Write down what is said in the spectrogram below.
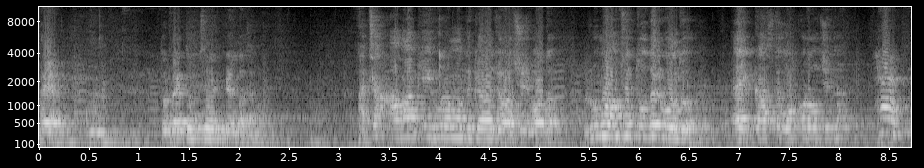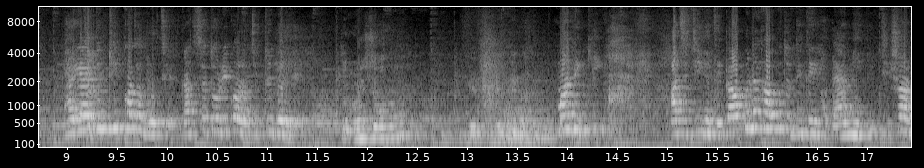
ভাইয়া তোর দায়িত্ব হচ্ছে বেল আচ্ছা আমাকে এগুলোর মধ্যে কেন জল আসিস বলতো? রুমা হচ্ছে তোদের বন্ধু। এই কাজটা ওর করা উচিত না? হ্যাঁ ভাইয়া একদম ঠিক কথা বলছে। কাজটা তৈরি করা উচিত তুই বললে। তোর ঘনিষ্ঠ না? বাজা। মানে কি? আচ্ছা ঠিক আছে কাউকে না কাউকে তো দিতেই হবে আমি দিচ্ছি সর।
